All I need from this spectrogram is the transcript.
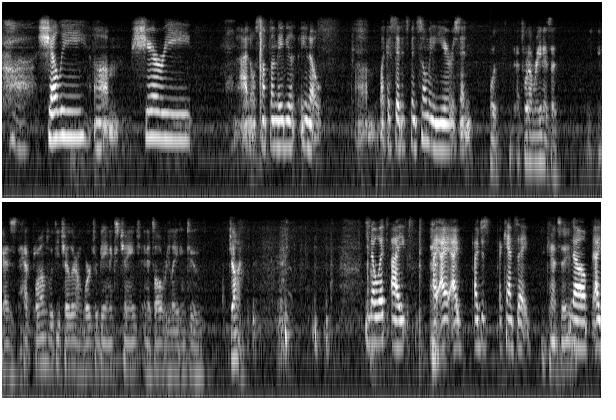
Shelley, um, Sherri. I don't know something. Maybe uh, you know. Um, like I said, it's been so many years, and Well, that's what I'm reading is that you guys had problems with each other and words are being exchanged, and it's all relating to John. You know what? I, I, I, I, I just I can't say. You can't say. No, I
